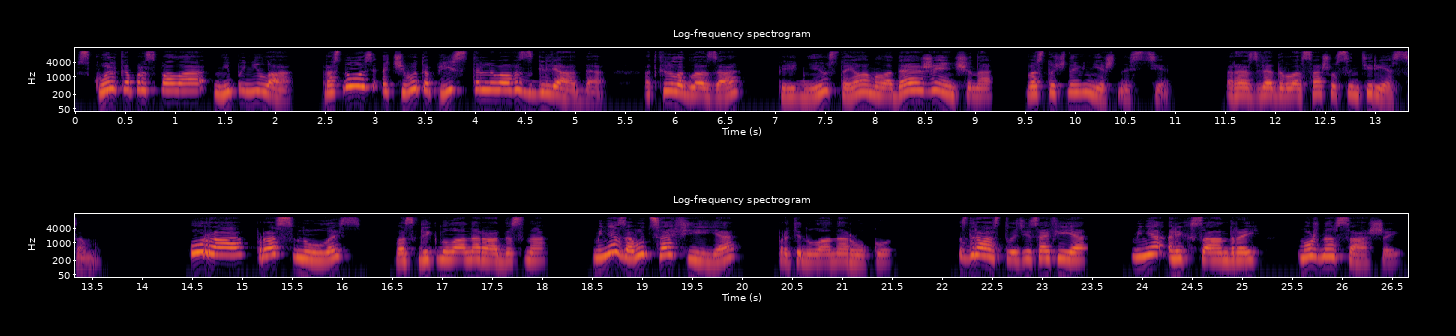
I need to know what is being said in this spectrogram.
Сколько проспала, не поняла. Проснулась от чего-то пристального взгляда. Открыла глаза. Перед нею стояла молодая женщина восточной внешности. Разглядывала Сашу с интересом. «Ура! Проснулась!» — воскликнула она радостно. «Меня зовут София», — протянула она руку. «Здравствуйте, София. Меня Александрой. Можно Сашей.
